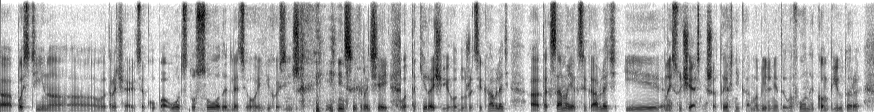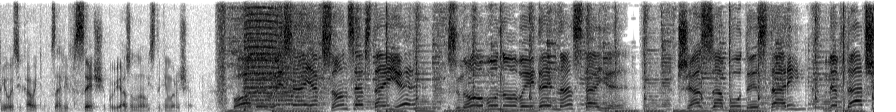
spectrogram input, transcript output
Е, Постійно е, витрачається купа оцту, соди для цього, якихось інших інших речей. От такі речі його дуже цікавлять. Е, Так само, як цікавлять і найсучасніша техніка, мобільні телефони, комп'ютери. Його цікавить взагалі все, що пов'язано із такими речами. Подивися, як сонце встає, знову новий день настає. Час забути старі невдачі,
